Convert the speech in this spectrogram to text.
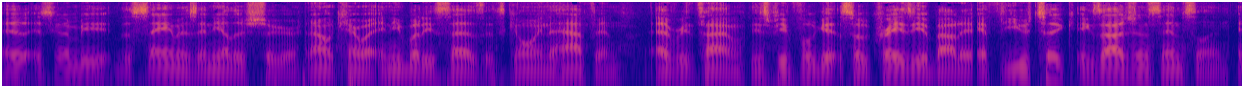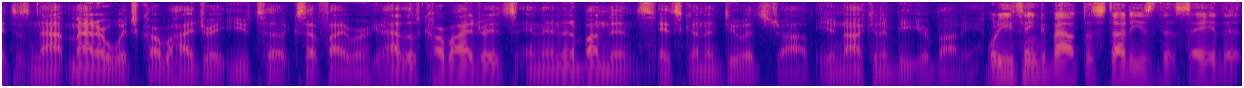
It- It's going to be the same as any other sugar. And I don't care what anybody says, it's going to happen every time. These people get so crazy about it. If you took exogenous insulin, it does not matter which carbohydrate you took, except fiber. You have those carbohydrates and in abundance, it's going to do its job. You're not going to beat your body. What do you think about the studies that say that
